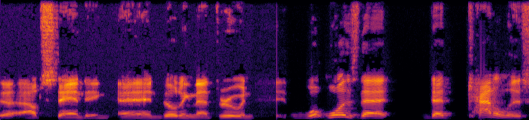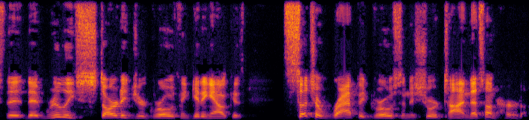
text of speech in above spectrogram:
uh, outstanding, and building that through. And what was that that catalyst that that really started your growth and getting out? Because such a rapid growth in a short time. That's unheard of.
